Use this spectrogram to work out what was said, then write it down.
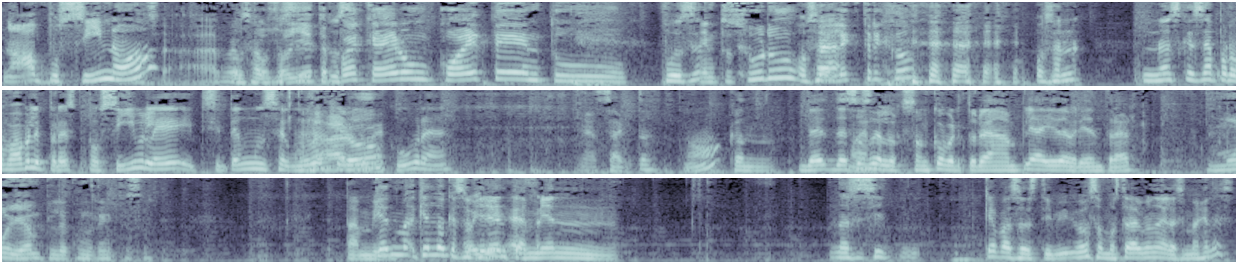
No, pues sí, ¿no? O sea, pues, pues, oye, sí, ¿te pues- puede caer un cohete en tu... Pues, en tu suru o sea- eléctrico? o sea, no, no es que sea probable, pero es posible. Y si tengo un seguro, Claro. quiero que me cubra, Exacto. ¿no? Con, de, de esos Bueno. de los que son cobertura amplia, ahí debería entrar. Muy amplio tendría que ser. ¿Qué, También. es- qué es lo que sugieren Oye, esta- también? No sé si... ¿Qué pasó, Stevie? ¿Vamos a mostrar alguna de las imágenes?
